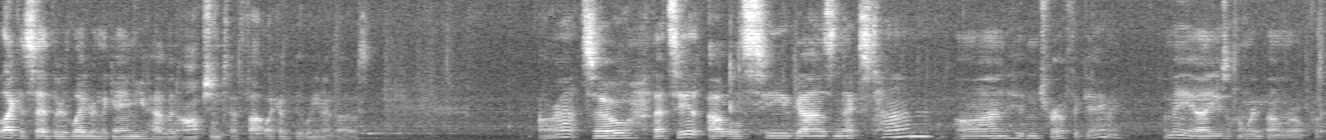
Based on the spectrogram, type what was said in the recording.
Like I said, there's later in the game you have an option to fight like a billion of those. Alright, so that's it. I will see you guys next time on Hidden Trophy Gaming. Let me uh, use a homeward bone real quick.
